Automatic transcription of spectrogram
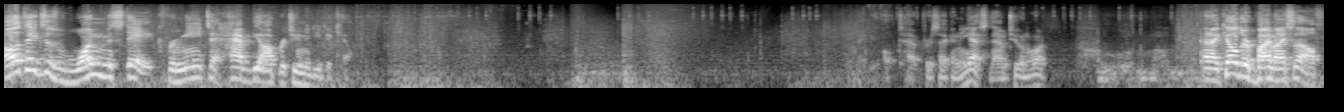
All it takes is one mistake for me to have the opportunity to kill. Maybe alt tab for a second. Yes, now I'm two and one. And I killed her by myself.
